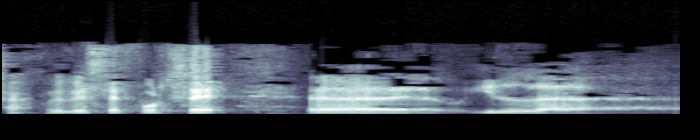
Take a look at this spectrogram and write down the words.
cioè, questo è forse eh, il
